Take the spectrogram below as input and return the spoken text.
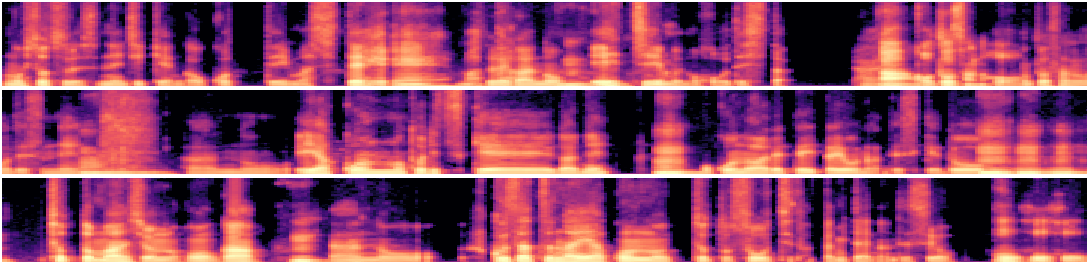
もう一つですね、事件が起こっていまして、ええまた？それがあの、うん A チームの方でした。はい。あ、お父さんの方お。父さんの方ですね。うん。あの、エアコンの取り付けがね、うん。行われていたようなんですけど、うん。うん。ちょっとマンションの方が、うん。あの、複雑なエアコンのちょっと装置だったみたいなんですよ。ほうほうほ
